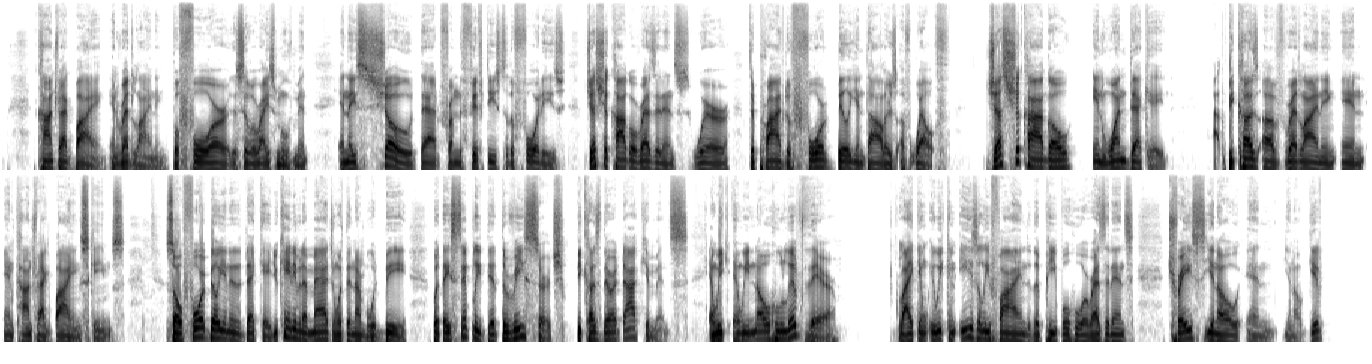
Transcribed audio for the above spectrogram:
contract buying and redlining before the civil rights movement. And they showed that from the 50s to the 40s, just Chicago residents were deprived of $4 billion of wealth. Just Chicago in one decade uh, because of redlining and, and contract buying schemes. So 4 billion in a decade. You can't even imagine what the number would be, but they simply did the research because there are documents and we and we know who lived there like and we can easily find the people who are residents trace you know and you know give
